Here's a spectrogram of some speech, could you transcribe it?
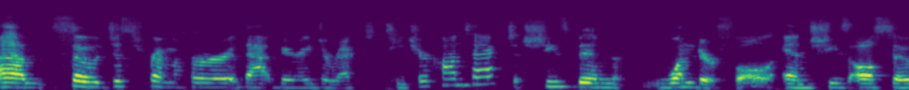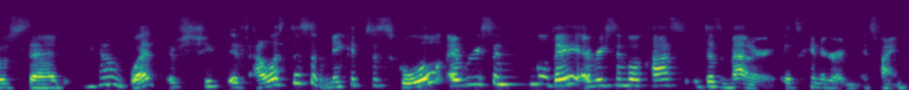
Um, so just from her that very direct teacher contact, she's been wonderful. And she's also said, you know what, if she if Alice doesn't make it to school every single day, every single class, it doesn't matter. It's kindergarten, it's fine.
